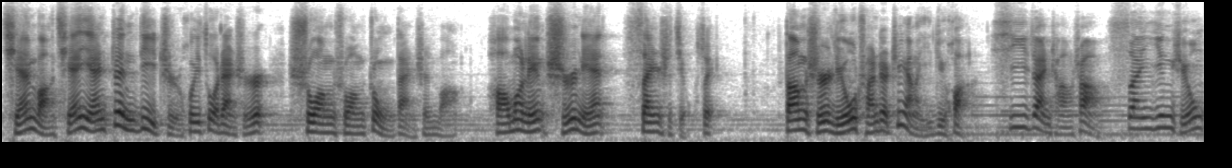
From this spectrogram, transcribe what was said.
前往前沿阵地指挥作战时，双双中弹身亡。郝梦龄时年三十九岁。当时流传着这样一句话：“西战场上三英雄，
